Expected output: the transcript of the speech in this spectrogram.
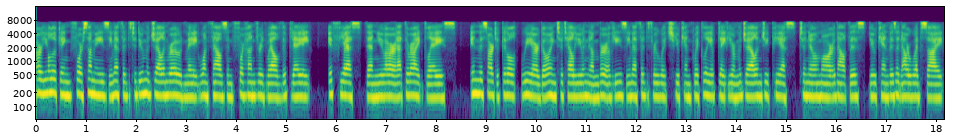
Are you looking for some easy methods to do Magellan Road Mate 1412 update? If yes, then you are at the right place. In this article, we are going to tell you a number of easy methods through which you can quickly update your Magellan GPS. To know more about this, you can visit our website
